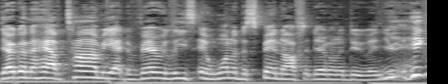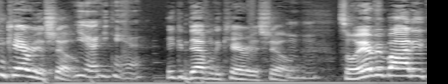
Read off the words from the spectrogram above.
they're gonna have Tommy at the very least in one of the spinoffs that they're gonna do, and you, Yeah. he can carry a show. Yeah, he can. He can definitely carry a show. Mm-hmm. So everybody,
